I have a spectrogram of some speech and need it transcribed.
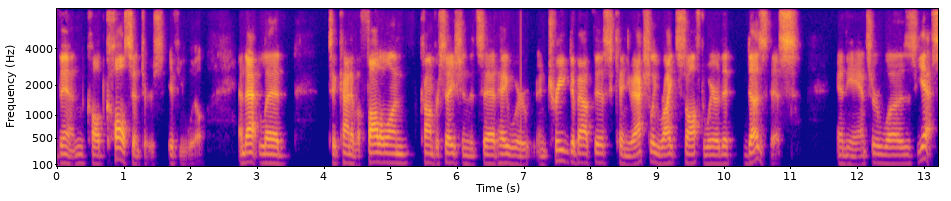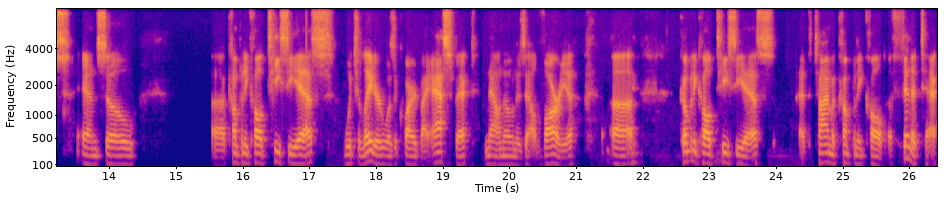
then called call centers, if you will. And that led to kind of a follow on conversation that said, Hey, we're intrigued about this. Can you actually write software that does this? And the answer was yes. And so a company called TCS, which later was acquired by Aspect, now known as Alvaria. Uh, company called TCS, at the time, a company called Affinitech,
